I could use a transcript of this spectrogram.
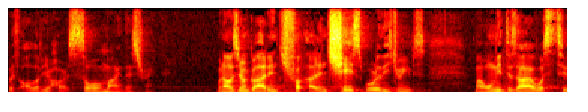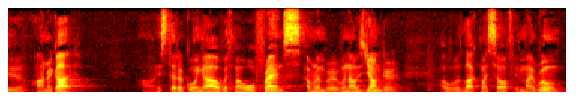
with all of your heart, soul, mind, and strength. When I was younger, I didn't, tr- I didn't chase worldly dreams. My only desire was to honor God. Uh, instead of going out with my old friends, I remember when I was younger, I would lock myself in my room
